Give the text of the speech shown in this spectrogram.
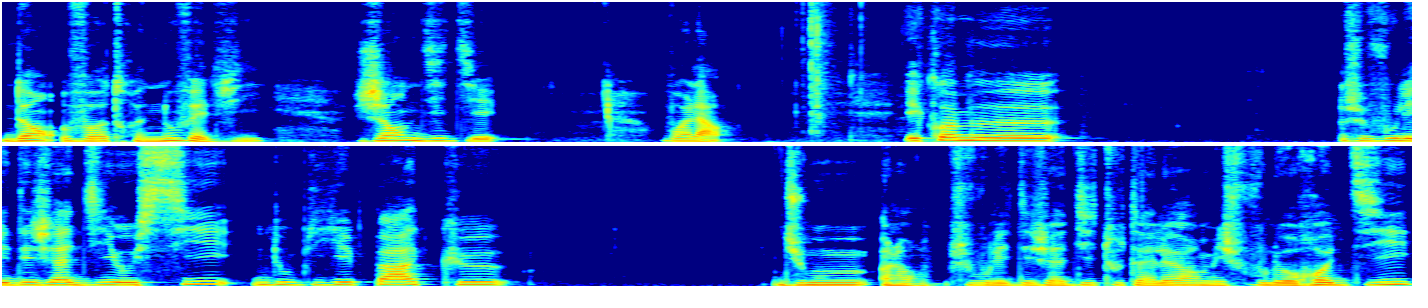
dans votre nouvelle vie. Jean Didier. Voilà. Et comme euh, je vous l'ai déjà dit aussi, n'oubliez pas que alors je vous l'ai déjà dit tout à l'heure, mais je vous le redis,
